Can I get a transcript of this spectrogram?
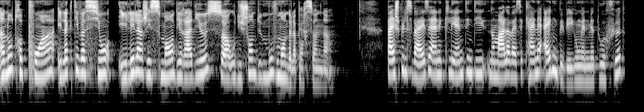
Un autre point est l'activation et l'élargissement du radius euh, ou du champ de mouvement de la personne. Beispielsweise eine Klientin, die normalerweise keine Eigenbewegungen mehr durchführt,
